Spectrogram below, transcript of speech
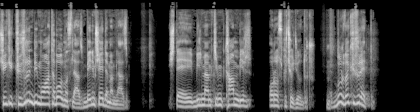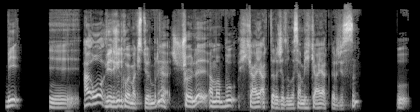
Çünkü küfrün bir muhatabı olması lazım. Benim şey demem lazım. İşte bilmem kim tam bir orospu çocuğudur. Burada küfür ettim. Bir e, Ha o virgül koymak istiyorum buraya. Hı. Şöyle ama bu hikaye aktarıcılığında sen bir hikaye aktarıcısın. Bu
